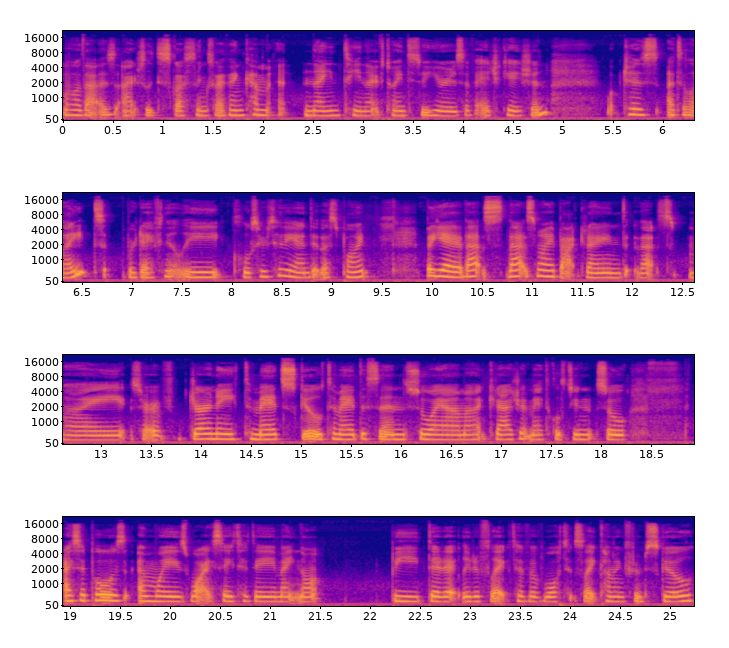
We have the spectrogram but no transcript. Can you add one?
well, that is actually disgusting. So, I think I'm 19 out of 22 years of education which is a delight. We're definitely closer to the end at this point. But yeah, that's that's my background. That's my sort of journey to med school to medicine. So I am a graduate medical student. So I suppose in ways what I say today might not be directly reflective of what it's like coming from school.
